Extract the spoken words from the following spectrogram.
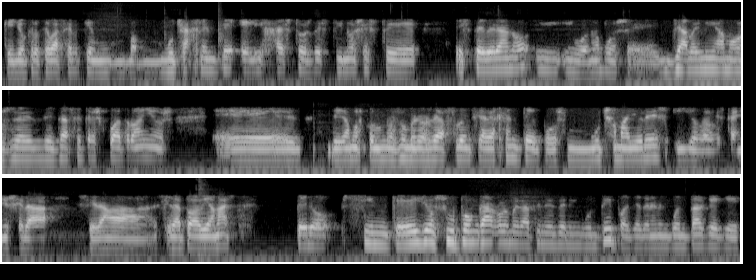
que yo creo que va a hacer que mucha gente elija estos destinos este este verano. Y, bueno pues eh, ya veníamos desde hace tres cuatro años eh, digamos con unos números de afluencia de gente pues mucho mayores y yo creo que este año será será será todavía más pero sin que ello suponga aglomeraciones de ningún tipo. Hay que tener en cuenta que,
